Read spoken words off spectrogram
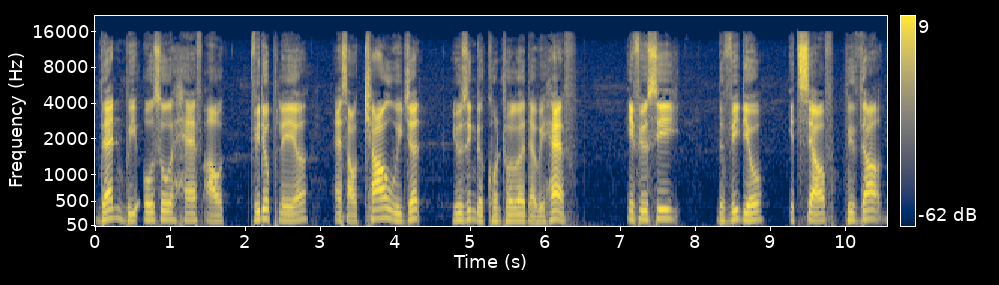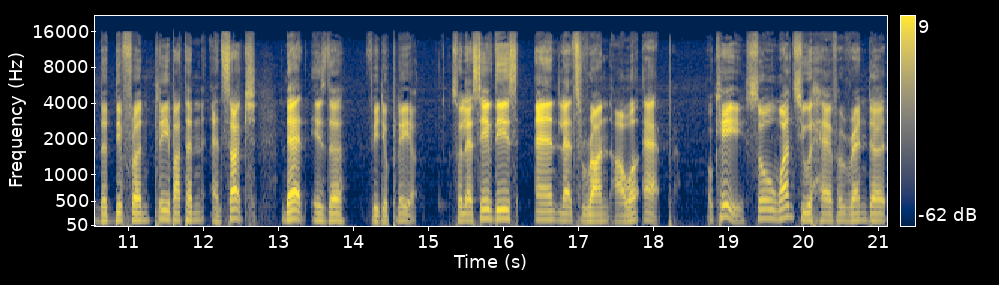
Then we also have our video player as our child widget using the controller that we have. If you see the video itself without the different play button and such, that is the video player. So let's save this and let's run our app. Okay, so once you have rendered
